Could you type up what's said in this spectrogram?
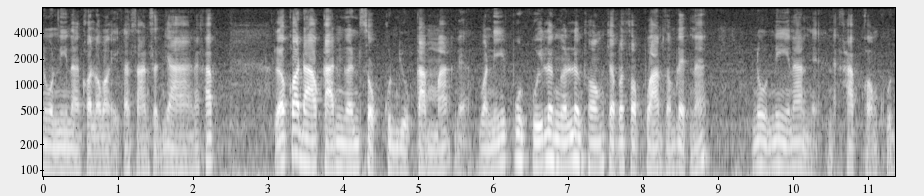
นู่นนี่นั่นก่อนระวังเอกสารสัญญานะครับ แล้วก็ดาวการเงินศกคุณอยู่กรรมะเนี่ย วันนี้พูดคุยเรื่องเงินเรื่องทองจะประสบความสำเร็จนะ นู่นนี่นั่นเนี่ยนะครับของคุณ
